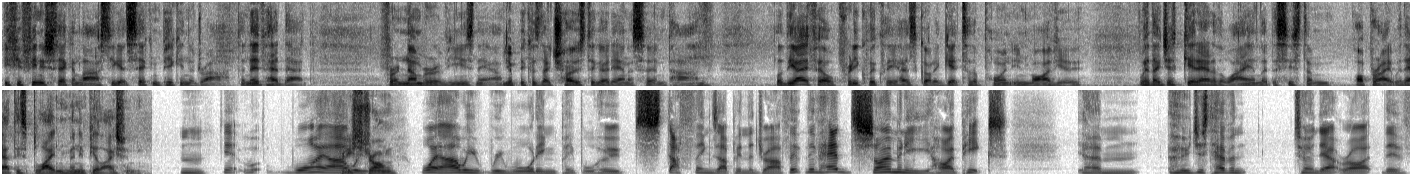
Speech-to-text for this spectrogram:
If you finish second last, you get second pick in the draft, and they've had that for a number of years now Yep. because they chose to go down a certain path. Well, the AFL pretty quickly has got to get to the point, in my view, where they just get out of the way and let the system operate without this blatant manipulation. Yeah, why are Pretty we strong. Why are we rewarding people who stuff things up in the draft? They've, they've had so many high picks um, who just haven't turned out right. They've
